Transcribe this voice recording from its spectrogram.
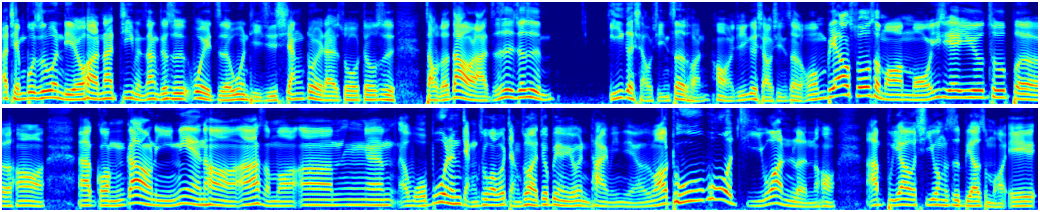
啊，钱不是问题的话，那基本上就是位置的问题，其实相对来说都是找得到啦。只是就是一个小型社团哈，一个小型社团，我们不要说什么某一些 YouTuber 哈啊广告里面哈啊什么嗯嗯，我不能讲出来，我讲出来就变得有点太明显了。什么突破几万人哈啊，不要希望是不要什么 A。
